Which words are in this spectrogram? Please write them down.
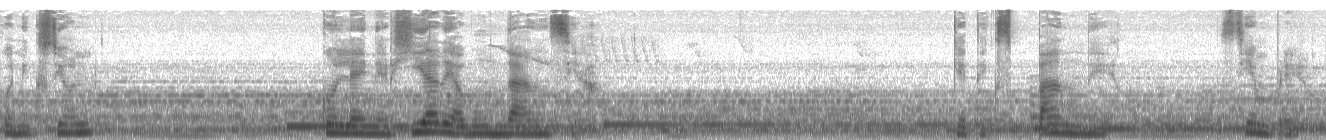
Conexión con la energía de abundancia que te expande siempre.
